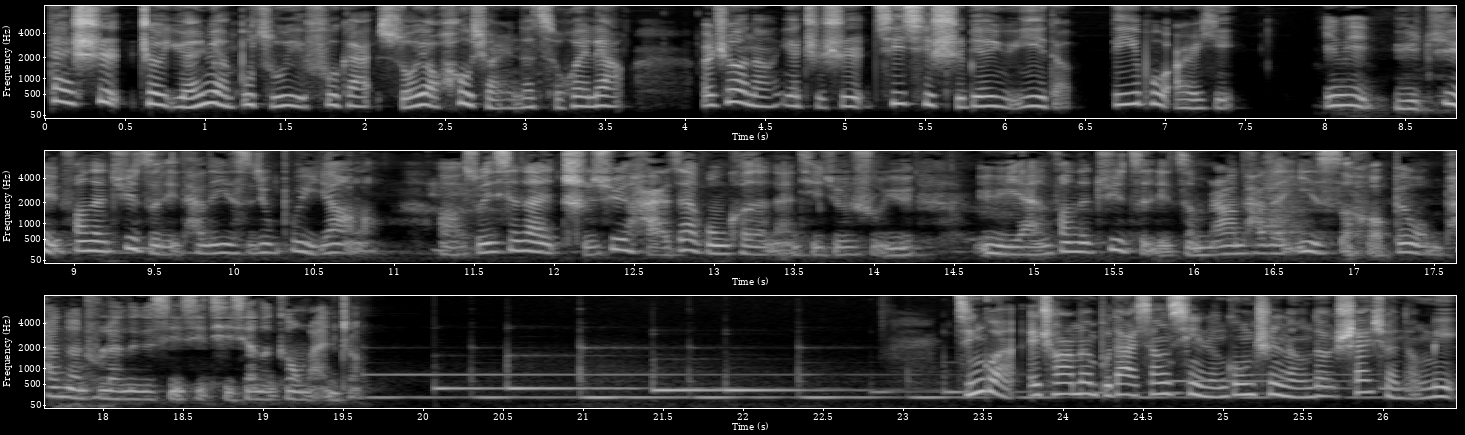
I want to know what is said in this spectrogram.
但是这远远不足以覆盖所有候选人的词汇量，而这呢，也只是机器识别语义的第一步而已。因为语句放在句子里，它的意思就不一样了啊，所以现在持续还在攻克的难题，就是属于语言放在句子里，怎么让它的意思和被我们判断出来那个信息体现的更完整。尽管 HR 们不大相信人工智能的筛选能力。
